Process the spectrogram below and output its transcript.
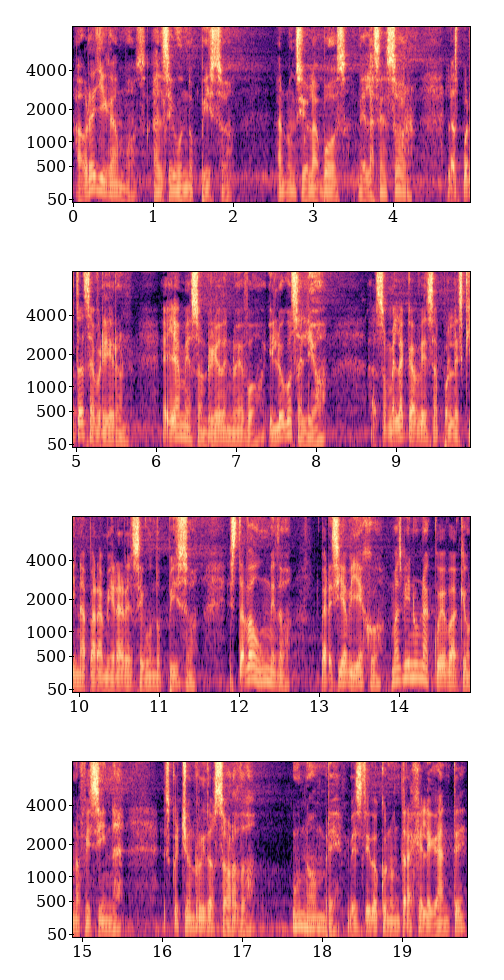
Ahora llegamos al segundo piso, anunció la voz del ascensor. Las puertas se abrieron. Ella me sonrió de nuevo y luego salió. Asomé la cabeza por la esquina para mirar el segundo piso. Estaba húmedo, parecía viejo, más bien una cueva que una oficina. Escuché un ruido sordo. Un hombre, vestido con un traje elegante,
